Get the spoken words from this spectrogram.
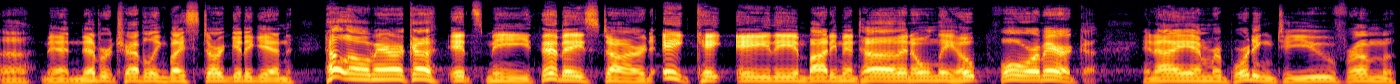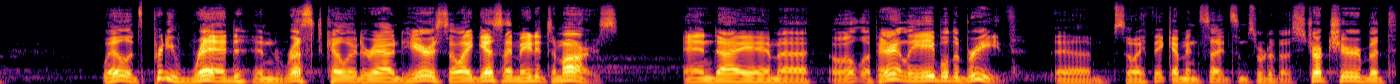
Uh, man, never traveling by Stargate again. Hello, America. It's me, Thebe Stard, aka the embodiment of and only hope for America. And I am reporting to you from, well, it's pretty red and rust colored around here, so I guess I made it to Mars. And I am, uh, well, apparently able to breathe. Um, so I think I'm inside some sort of a structure, but,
